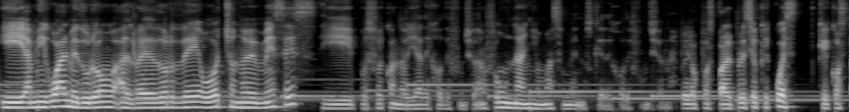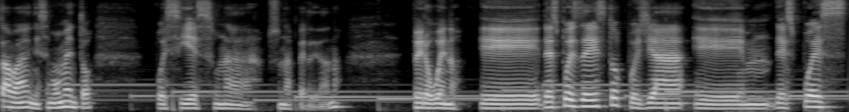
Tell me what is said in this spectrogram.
Y a mí igual me duró alrededor de 8 o 9 meses y pues fue cuando ya dejó de funcionar. Fue un año más o menos que dejó de funcionar. Pero pues para el precio que, que costaba en ese momento, pues sí es una, pues, una pérdida, ¿no? Pero bueno, eh, después de esto, pues ya em, después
